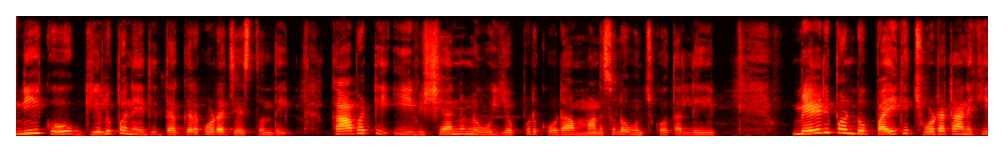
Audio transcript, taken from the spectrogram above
నీకు గెలుపు అనేది దగ్గర కూడా చేస్తుంది. కాబట్టి ఈ విషయాన్ని నువ్వు ఎప్పుడు కూడా మనసులో ఉంచుకో తల్లి. మేడిపండు పైకి చూడటానికి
